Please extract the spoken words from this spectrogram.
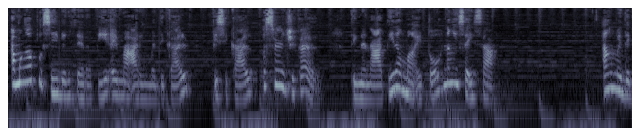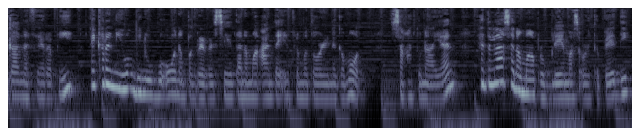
Ang mga posibleng therapy ay maaaring medical, physical o surgical. Tingnan natin ang mga ito ng isa-isa. Ang medical na therapy ay karaniwang binubuo ng pagrereseta ng mga anti-inflammatory na gamot. Sa katunayan, kadalasan ng mga problema sa orthopedic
